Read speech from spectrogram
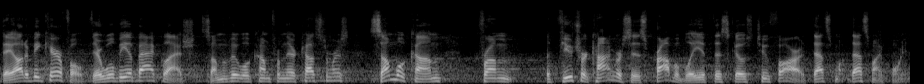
they ought to be careful. There will be a backlash. Some of it will come from their customers. Some will come from future Congresses, probably, if this goes too far. That's my, that's my point.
